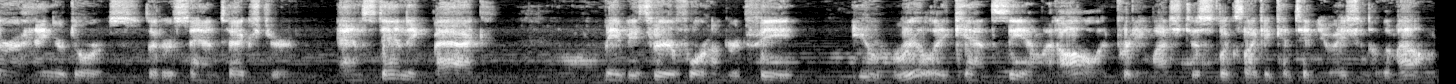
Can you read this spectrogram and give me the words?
There are hangar doors that are sand textured, and standing back maybe three or four hundred feet, you really can't see them at all. It pretty much just looks like a continuation of the mountain.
